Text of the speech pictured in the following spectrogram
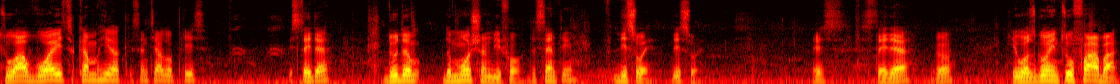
to avoid, come here, Santiago, please. Stay there. Do the, the motion before, the same thing. This way, this way. Yes, stay there, go. He was going too far back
